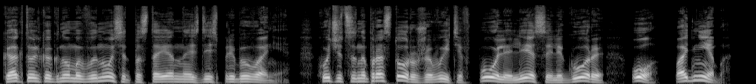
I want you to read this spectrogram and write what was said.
Как только гномы выносят постоянное здесь пребывание. Хочется на простор уже выйти, в поле, лес или горы. О, под небо.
